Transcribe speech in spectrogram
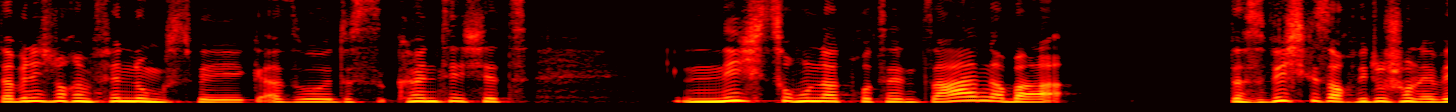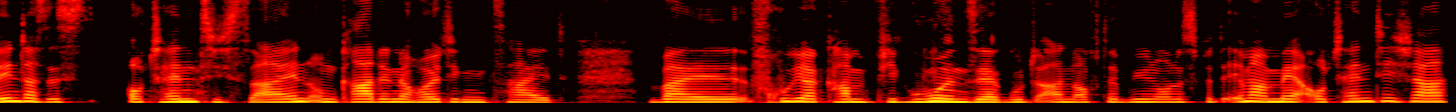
da bin ich noch im Findungsweg. Also das könnte ich jetzt nicht zu 100% sagen, aber das Wichtige ist auch, wie du schon erwähnt hast, ist authentisch sein und gerade in der heutigen Zeit, weil früher kamen Figuren sehr gut an auf der Bühne und es wird immer mehr authentischer.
